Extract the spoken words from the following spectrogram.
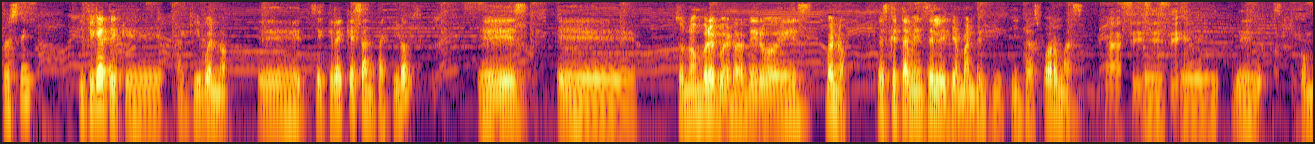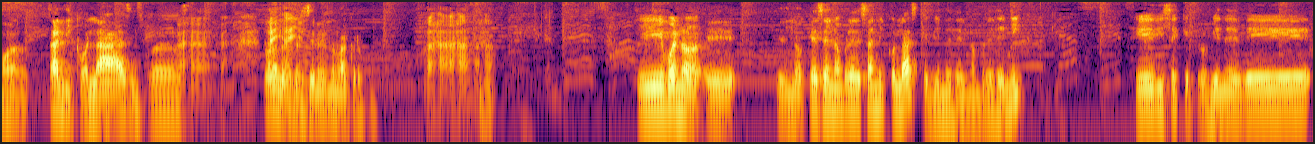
Pues sí. Y fíjate que aquí, bueno, eh, se cree que Santa Claus es, eh, su nombre verdadero es, bueno, es que también se le llaman de distintas formas, Ah, sí, sí, sí. este, de- como San Nicolás y todas, Ajá. todas las un- versiones, no me acuerdo. Ajá, ajá, ajá. Y bueno, eh, lo que es el nombre de San Nicolás, que viene del nombre de Nick, que dice que proviene de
